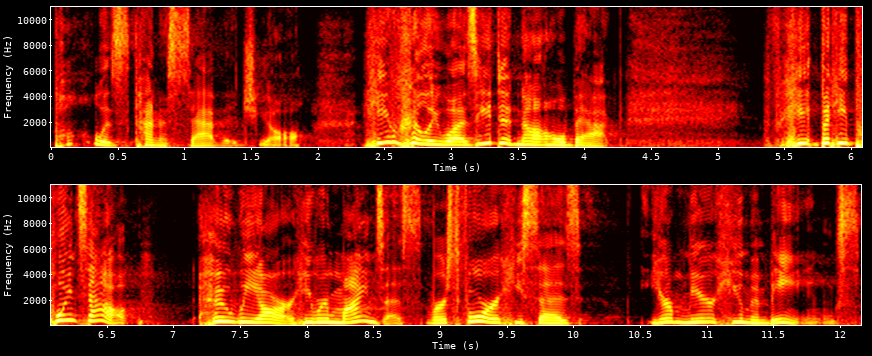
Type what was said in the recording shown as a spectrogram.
Paul was kind of savage, y'all. He really was. He did not hold back. He, but he points out who we are. He reminds us. Verse 4, he says, You're mere human beings.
